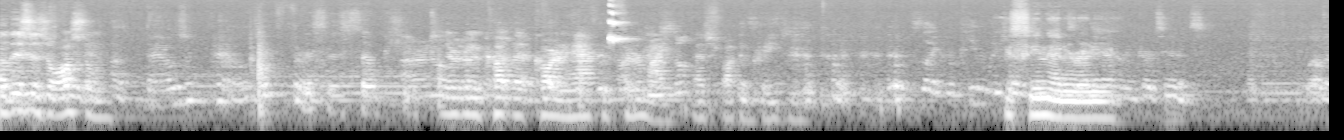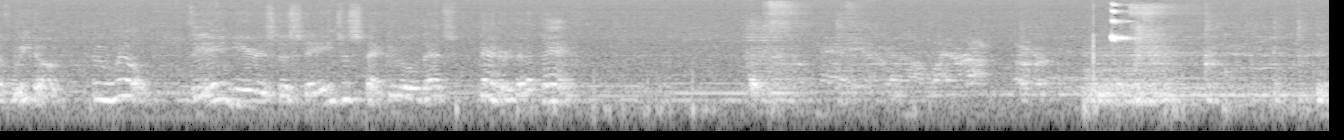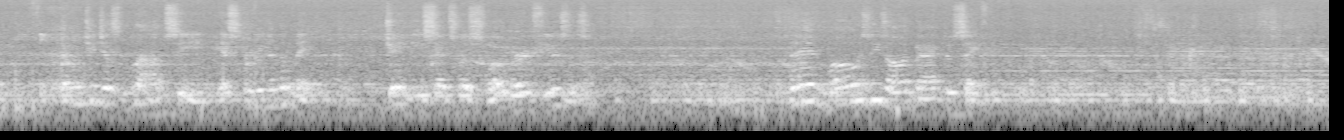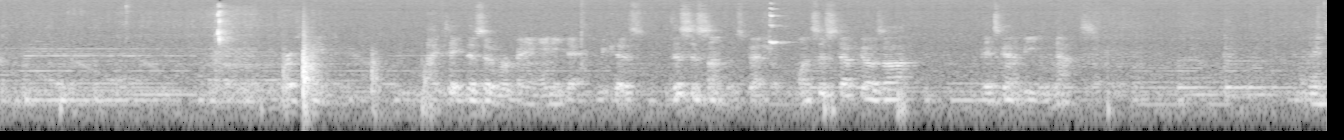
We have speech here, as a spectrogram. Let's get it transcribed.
Oh, is awesome. This is so cute. They're gonna cut that car in half with thermite. That's fucking crazy. You've seen that already. Well, if we don't, who will? The aim here is to stage a spectacle that's better than a band.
